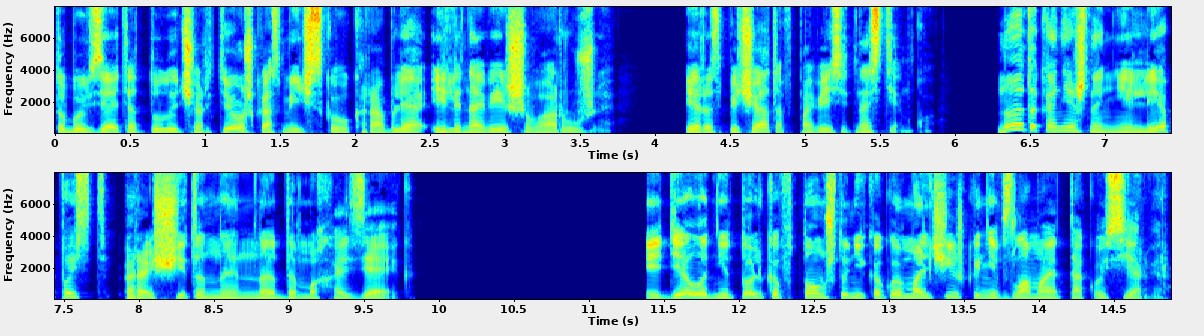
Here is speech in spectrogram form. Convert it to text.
чтобы взять оттуда чертеж космического корабля или новейшего оружия, и распечатав, повесить на стенку. Но это, конечно, нелепость, рассчитанная на домохозяек. И дело не только в том, что никакой мальчишка не взломает такой сервер.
